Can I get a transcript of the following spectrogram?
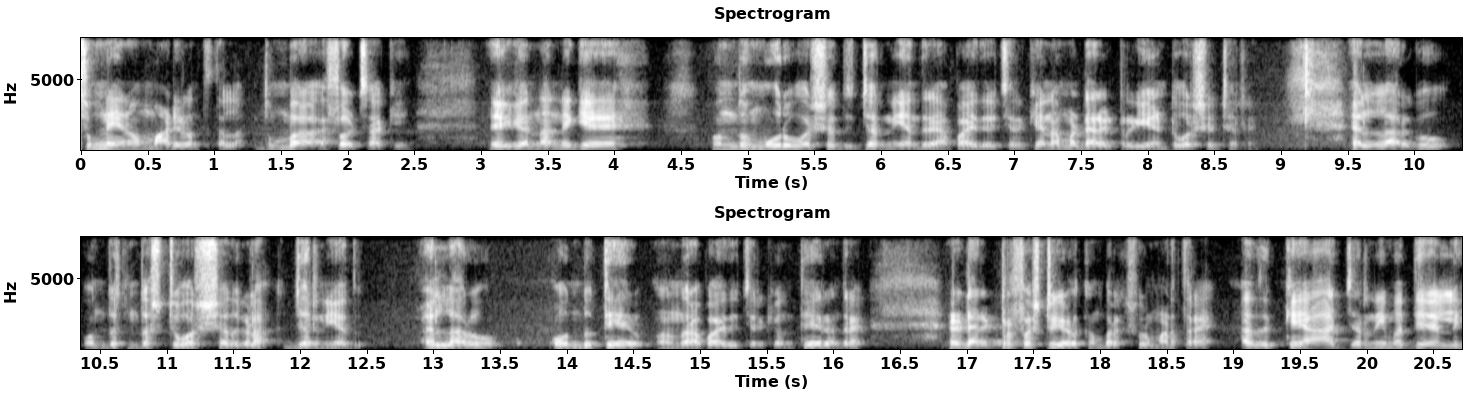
ಸುಮ್ಮನೆ ಏನೋ ಮಾಡಿರೋಂಥದ್ದಲ್ಲ. ತುಂಬ ಎಫರ್ಟ್ಸ್ ಹಾಕಿ. ಈಗ ನನಗೆ ಒಂದು ಮೂರು ವರ್ಷದ ಜರ್ನಿ ಅಂದರೆ ಅಪಾಯದ ವಿಚಾರಕ್ಕೆ ನಮ್ಮ ಡೈರೆಕ್ಟರ್ಗೆ ಎಂಟು ವರ್ಷದ ಜರ್ನಿ ಎಲ್ಲರಿಗೂ ಒಂದೊಂದಷ್ಟು ವರ್ಷಗಳ ಜರ್ನಿ ಅದು. ಎಲ್ಲರೂ ಒಂದು ತೇರು, ಒಂದು ಅಪಾಯದ ಎಚ್ಚರಿಕೆ, ಒಂದು ತೇರು ಅಂದರೆ ಡೈರೆಕ್ಟರ್ ಫಸ್ಟ್ ಎಳ್ಕೊಂಬರಕ್ಕೆ ಶುರು ಮಾಡ್ತಾರೆ. ಅದಕ್ಕೆ ಆ ಜರ್ನಿ ಮಧ್ಯೆಯಲ್ಲಿ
